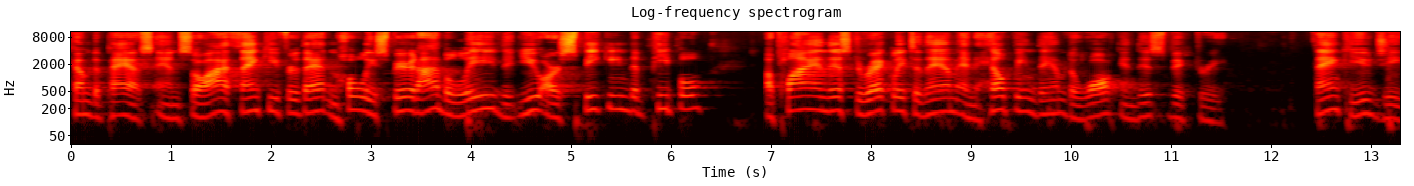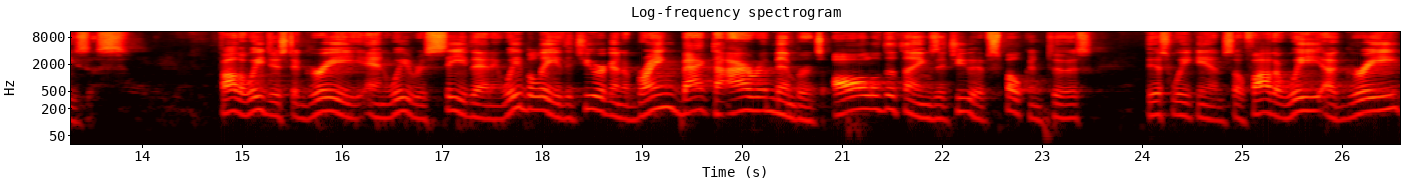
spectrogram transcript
come to pass. And so I thank you for that. And Holy Spirit, I believe that you are speaking to people, applying this directly to them, and helping them to walk in this victory. Thank you, Jesus. Father, we just agree and we receive that, and we believe that you are going to bring back to our remembrance all of the things that you have spoken to us this weekend. So, Father, we agree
